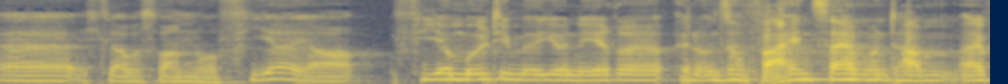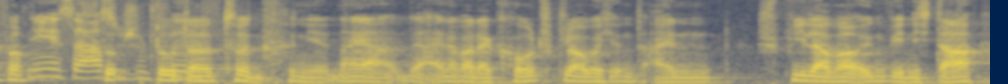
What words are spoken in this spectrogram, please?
äh, ich glaube, es waren nur vier, ja, vier Multimillionäre in unserem Vereinsheim und haben einfach nee, schon total trainiert. Naja, der eine war der Coach, glaube ich, und ein Spieler war irgendwie nicht da.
